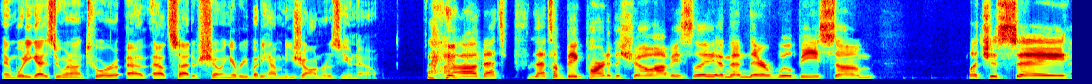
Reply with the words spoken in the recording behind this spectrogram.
And what are you guys doing on tour uh, outside of showing everybody how many genres you know? uh, that's that's a big part of the show, obviously, and then there will be some. Let's just say,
